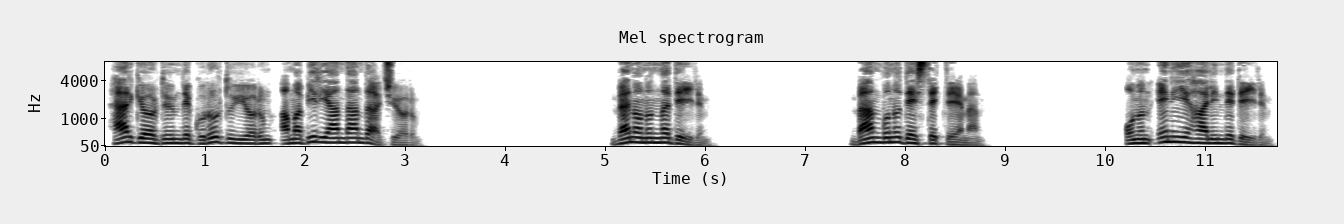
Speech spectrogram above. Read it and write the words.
Her gördüğümde gurur duyuyorum ama bir yandan da acıyorum. Ben onunla değilim. Ben bunu destekleyemem. Onun en iyi halinde değilim.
